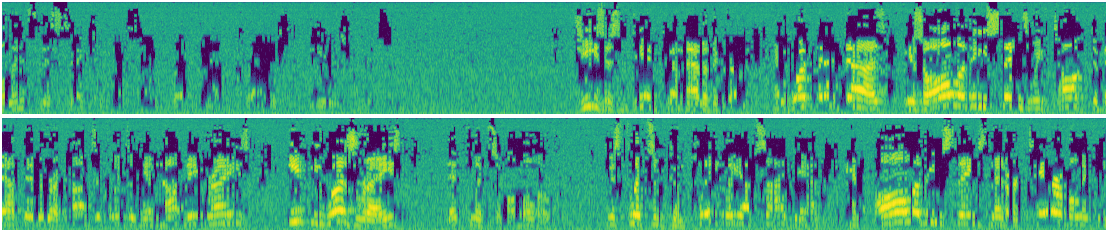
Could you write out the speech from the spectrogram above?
Jesus did come out of the grave. And what that does is all of these things we've talked about that are a consequence of him not being raised, if he was raised, that flips them all over. This flips them completely upside down. And all of these things that are terrible if we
